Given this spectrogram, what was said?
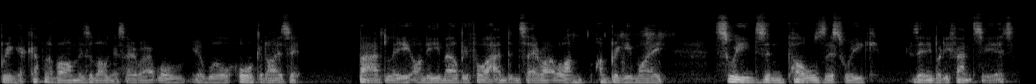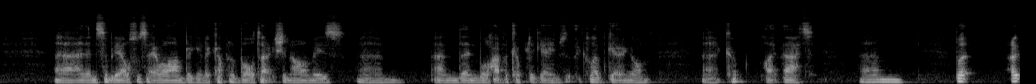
bring a couple of armies along and say right well you know we'll organise it badly on email beforehand and say right well I'm I'm bringing my Swedes and Poles this week. Does anybody fancy it? Uh, and then somebody else will say well I'm bringing a couple of bolt action armies um, and then we'll have a couple of games at the club going on uh, like that. Um, but uh,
